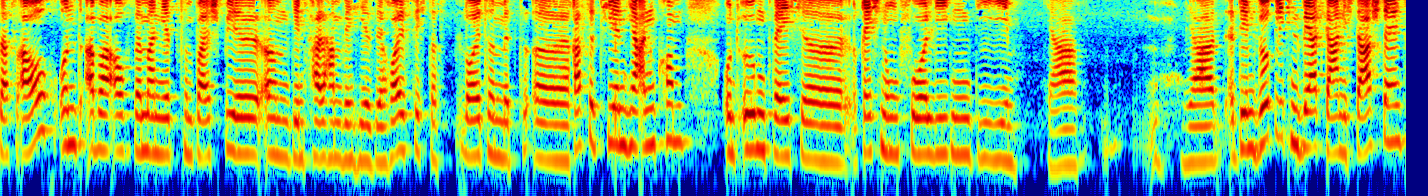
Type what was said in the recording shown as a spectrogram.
Das auch. Und aber auch, wenn man jetzt zum Beispiel, ähm, den Fall haben wir hier sehr häufig, dass Leute mit äh, Rassetieren hier ankommen und irgendwelche Rechnungen vorliegen, die ja ja, den wirklichen Wert gar nicht darstellen,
